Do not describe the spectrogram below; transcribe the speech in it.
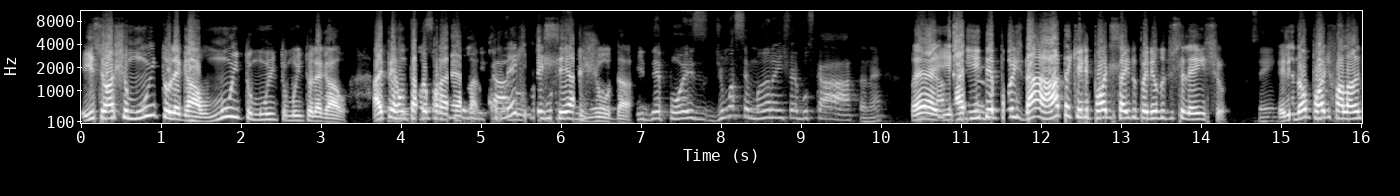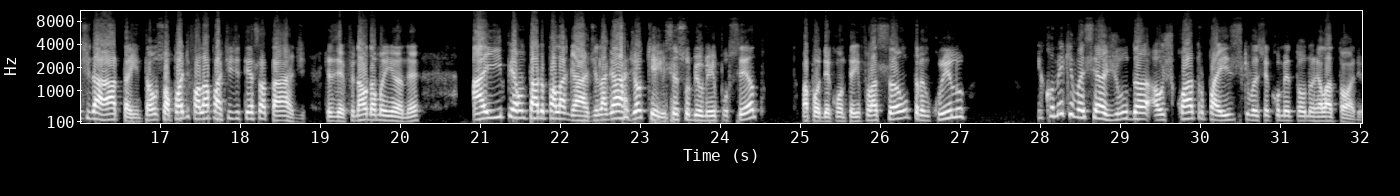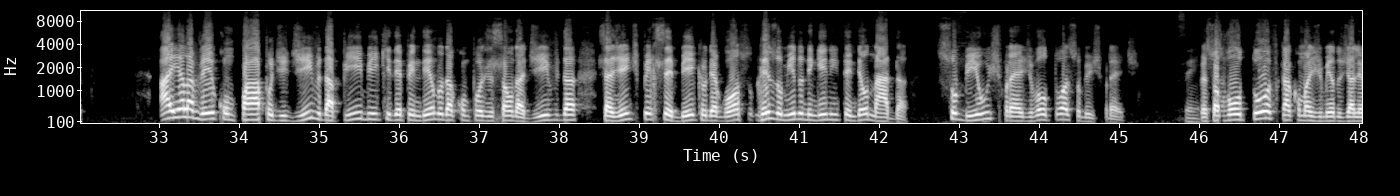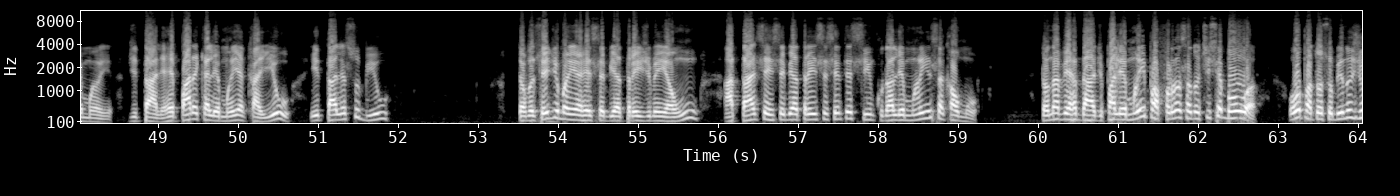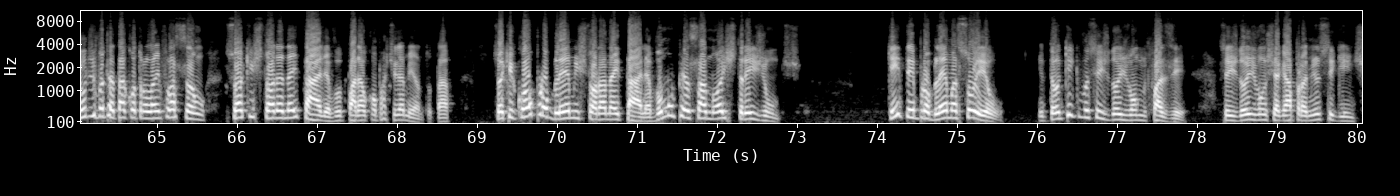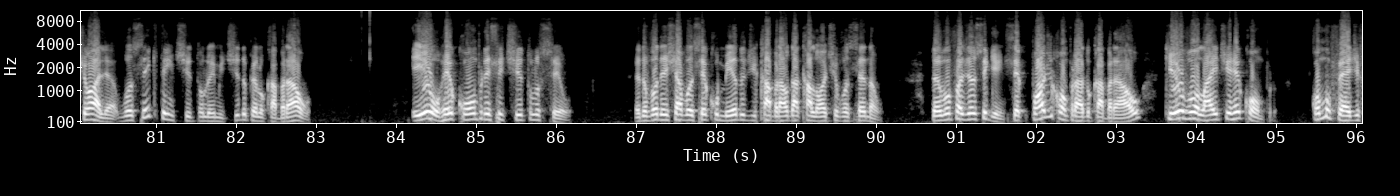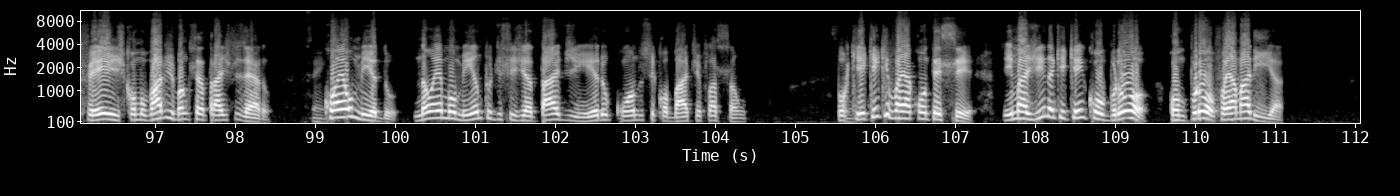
Isso eu acho muito legal, muito, muito, muito legal. Aí perguntaram para ela, como é que vai ser a ajuda? E depois de uma semana a gente vai buscar a ata, né? É, e aí depois da ata que ele pode sair do período de silêncio. Sim. Ele não pode falar antes da ata, então só pode falar a partir de terça-tarde. Quer dizer, final da manhã, né? Aí perguntaram para Lagarde: Lagarde, ok, você subiu meio por cento para poder conter a inflação, tranquilo. E como é que vai ser a ajuda aos quatro países que você comentou no relatório? Aí ela veio com um papo de dívida PIB, que dependendo da composição da dívida, se a gente perceber que o negócio, resumindo, ninguém não entendeu nada subiu o spread, voltou a subir o spread. Sim. O pessoal voltou a ficar com mais medo de Alemanha, de Itália. Repara que a Alemanha caiu Itália subiu. Então você de manhã recebia 3,61, à tarde você recebia 3,65. Da Alemanha se acalmou. Então, na verdade, para a Alemanha e para a França a notícia é boa. Opa, estou subindo os juros e vou tentar controlar a inflação. Só que história na Itália. Vou parar o compartilhamento, tá? Só que qual o problema estourar na Itália? Vamos pensar nós três juntos. Quem tem problema sou eu. Então o que, que vocês dois vão me fazer? Vocês dois vão chegar para mim o seguinte: olha, você que tem título emitido pelo Cabral, eu recompro esse título seu. Eu não vou deixar você com medo de Cabral dar calote em você, não. Então eu vou fazer o seguinte: você pode comprar do Cabral, que eu vou lá e te recompro. Como o Fed fez, como vários bancos centrais fizeram. Sim. Qual é o medo? Não é momento de se injetar dinheiro quando se combate a inflação. Porque o que, que vai acontecer? Imagina que quem cobrou, comprou foi a Maria.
